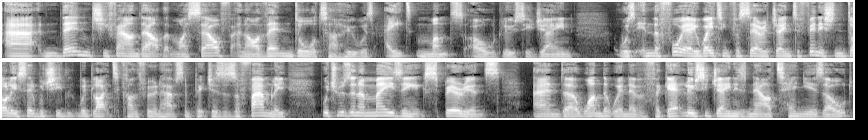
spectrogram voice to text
uh, and then she found out that myself and our then daughter, who was eight months old, Lucy Jane, was in the foyer waiting for Sarah Jane to finish. And Dolly said would she would like to come through and have some pictures as a family, which was an amazing experience and uh, one that we'll never forget. Lucy Jane is now 10 years old.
